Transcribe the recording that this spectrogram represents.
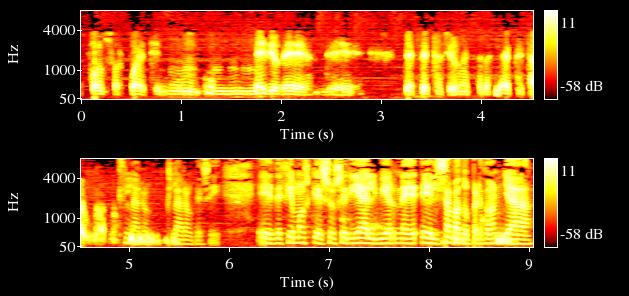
sponsors pues tienen un, medio de de expectación espectacular. Claro, claro que sí. Eh, decíamos que eso sería el viernes, el sábado, perdón, ya,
